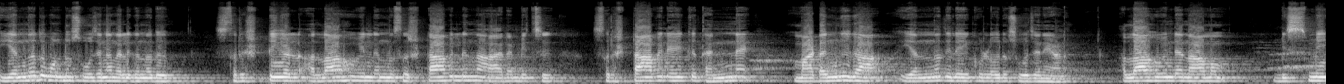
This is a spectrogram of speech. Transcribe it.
എന്നതുകൊണ്ട് സൂചന നൽകുന്നത് സൃഷ്ടികൾ അള്ളാഹുവിൽ നിന്ന് സൃഷ്ടാവിൽ നിന്ന് ആരംഭിച്ച് സൃഷ്ടാവിലേക്ക് തന്നെ മടങ്ങുക എന്നതിലേക്കുള്ള ഒരു സൂചനയാണ്. അള്ളാഹുവിന്റെ നാമം ബിസ്മി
